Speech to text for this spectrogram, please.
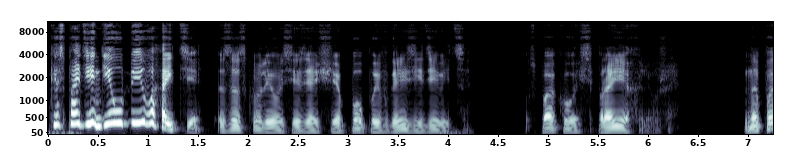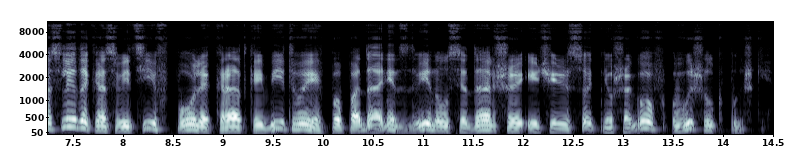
«Господин, не убивайте!» — заскулила сидящая попой в грязи девица. «Успокойся, проехали уже». Напоследок, осветив поле краткой битвы, попаданец двинулся дальше и через сотню шагов вышел к пышке.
